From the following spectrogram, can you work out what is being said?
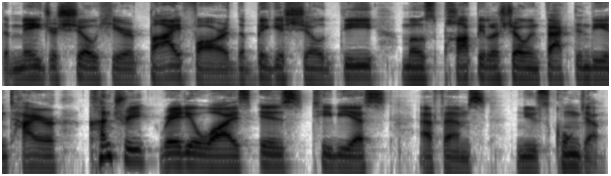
The major show here, by far the biggest show, the most popular show, in fact, in the entire country, radio wise, is TBS FM's News Kongjang.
